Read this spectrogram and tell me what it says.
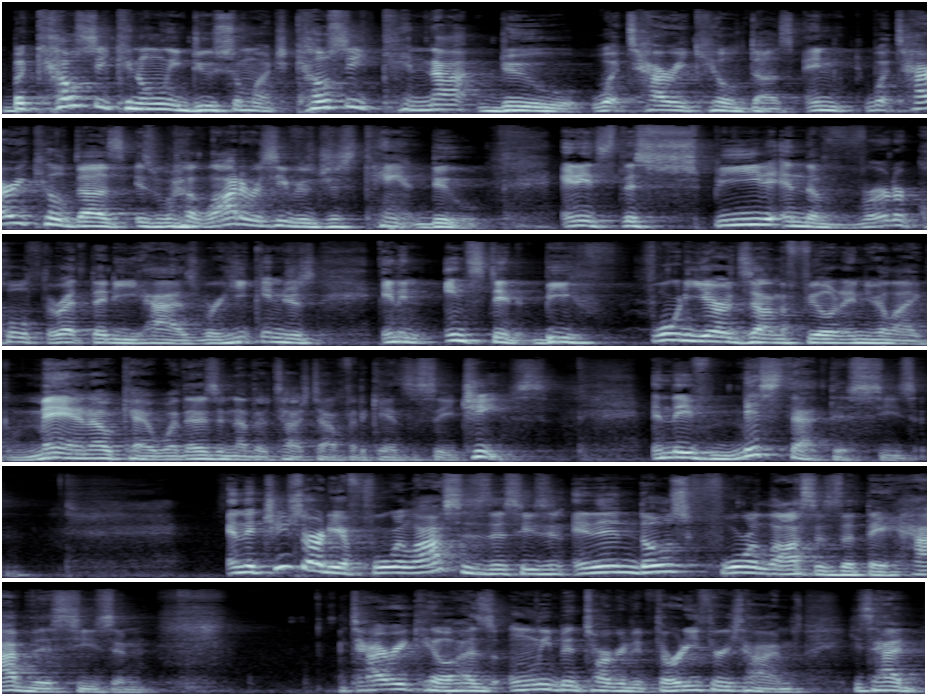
But Kelce can only do so much. Kelce cannot do what Tyreek Hill does. And what Tyreek Hill does is what a lot of receivers just can't do. And it's the speed and the vertical threat that he has, where he can just, in an instant, be 40 yards down the field, and you're like, man, okay, well, there's another touchdown for the Kansas City Chiefs. And they've missed that this season. And the Chiefs already have four losses this season. And in those four losses that they have this season, Tyreek Hill has only been targeted 33 times. He's had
